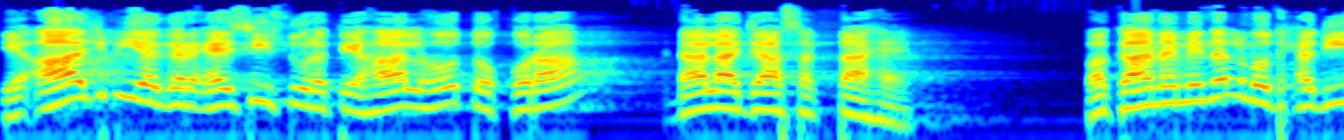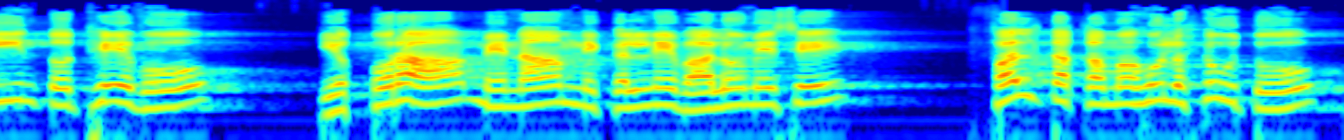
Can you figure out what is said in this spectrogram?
یہ آج بھی اگر ایسی صورتحال ہو تو قرا ڈالا جا سکتا ہے۔ وکان من المدحدین تو تھے وہ یہ قرا میں نام نکلنے والوں میں سے فل تکمل تو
